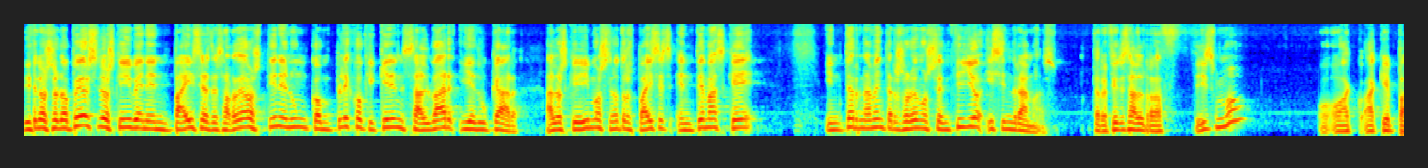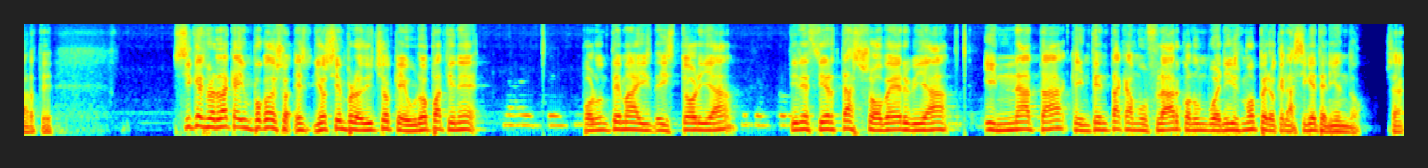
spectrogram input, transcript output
Dice, los europeos y los que viven en países desarrollados tienen un complejo que quieren salvar y educar a los que vivimos en otros países en temas que internamente resolvemos sencillo y sin dramas. ¿Te refieres al racismo? ¿O a, qué parte? Sí que es verdad que hay un poco de eso. yo siempre he dicho que Europa tiene, por un tema de historia, tiene cierta soberbia innata que intenta camuflar con un buenismo, pero que la sigue teniendo. O sea,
